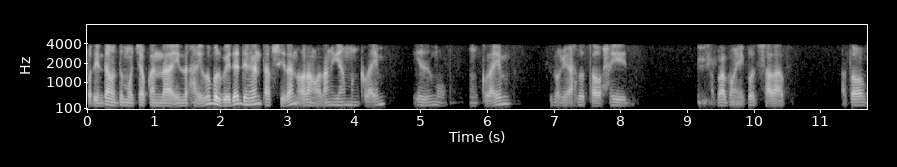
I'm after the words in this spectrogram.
perintah untuk mengucapkan la ilaha illallah berbeda dengan tafsiran orang-orang yang mengklaim ilmu, mengklaim sebagai ahlu tauhid, apa pengikut salaf atau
